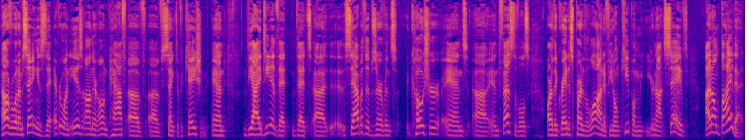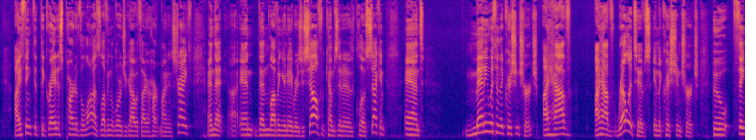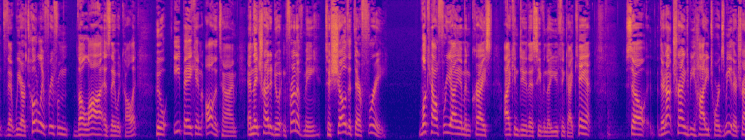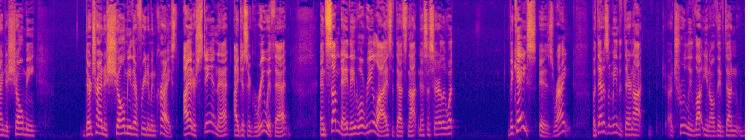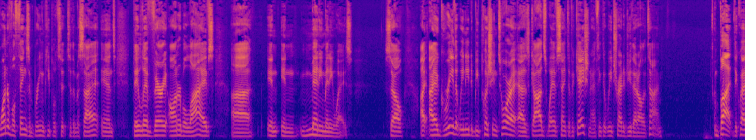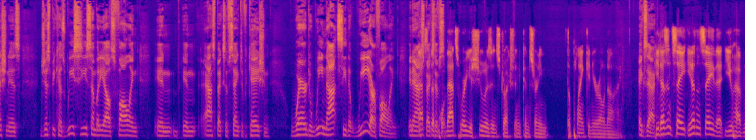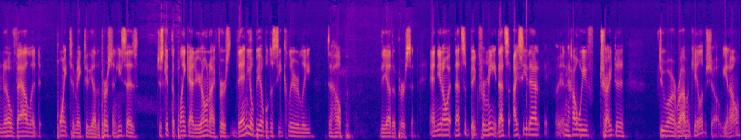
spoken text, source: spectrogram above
However, what I'm saying is that everyone is on their own path of of sanctification, and the idea that that uh, Sabbath observance, kosher, and uh, and festivals are the greatest part of the law, and if you don't keep them, you're not saved. I don't buy that. I think that the greatest part of the law is loving the Lord your God with all your heart, mind, and strength, and that uh, and then loving your neighbor as yourself, who comes in at a close second. And many within the Christian church, I have I have relatives in the Christian church who think that we are totally free from the law, as they would call it, who eat bacon all the time and they try to do it in front of me to show that they're free. Look how free I am in Christ. I can do this even though you think I can't. So they're not trying to be haughty towards me. They're trying to show me they're trying to show me their freedom in Christ. I understand that. I disagree with that. And someday they will realize that that's not necessarily what the case is, right? But that doesn't mean that they're not are truly, you know, they've done wonderful things in bringing people to, to the Messiah, and they live very honorable lives uh, in in many many ways. So I, I agree that we need to be pushing Torah as God's way of sanctification. I think that we try to do that all the time. But the question is, just because we see somebody else falling in in aspects of sanctification, where do we not see that we are falling in aspects that's of? That's where Yeshua's instruction concerning the plank in your own eye. Exactly. He doesn't say he doesn't say that you have no valid point to make to the other person. He says just get the plank out of your own eye first, then you'll be able to see clearly to help the other person. And you know what? That's a big for me. That's I see that in how we've tried to do our Rob and Caleb show. You know,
